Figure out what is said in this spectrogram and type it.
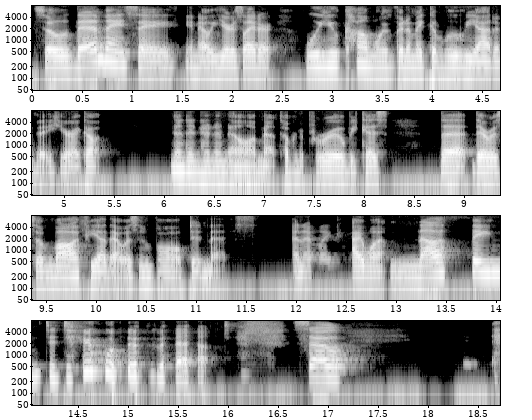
So then they say, you know, years later, will you come? We're going to make a movie out of it here. I go, no, no, no, no, no. I'm not coming to Peru because that there was a mafia that was involved in this. And I'm like, I want nothing to do with that. So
